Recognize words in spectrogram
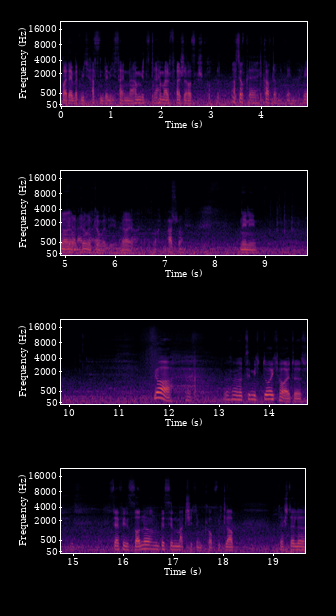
Boah, der wird mich hassen, wenn ich seinen Namen jetzt dreimal falsch ausgesprochen habe. Ist okay, ich glaube damit leben. leben Ja, wir damit einfach, können wir leben. Ja, ja. Passt schon. Nee, nee. Ja, wir sind so ziemlich durch heute. Ist Sehr viel Sonne und ein bisschen matschig im Kopf. Ich glaube, der Stelle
